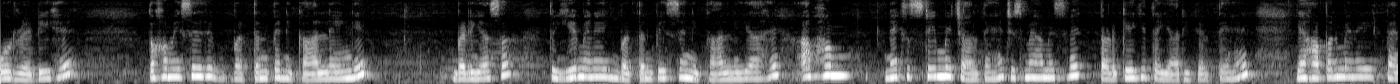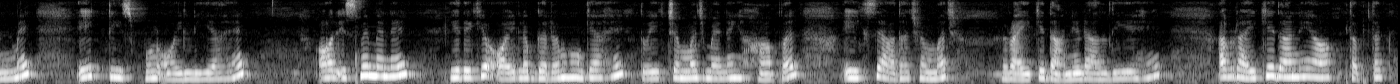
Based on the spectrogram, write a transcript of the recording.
वो रेडी है। तो हम इसे बर्तन पे निकाल लेंगे, बढ़िया सा। तो ये मैंने एक बर्तन पे इसे निकाल लिया है। अब हम नेक्स्ट स्टेप में चलते हैं, जिसमें हम इसमें तड़के की तैयारी करते हैं। यहाँ पर मैंने एक पैन में एक टीस्पून ऑयल लिया है। और इसमें मैंने, ये देखिए ऑयल अब गर्म हो गया है। तो एक चम्मच मैंने यहाँ पर एक से आधा चम्मच राई के दाने डाल दिए हैं। अब राई के दाने आप तब तक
